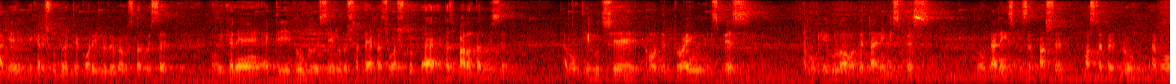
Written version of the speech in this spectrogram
আগে এখানে সুন্দর একটা করিডোরের ব্যবস্থা রয়েছে এবং এখানে একটি রুম রয়েছে। এই রুমের সাথে অ্যাটাচ ওয়াশরুম অ্যাটাচ বারান্দা রয়েছে এবং এ হচ্ছে আমাদের ড্রয়িং স্পেস এবং এগুলো আমাদের ডাইনিং স্পেস এবং ডাইনিং স্পেসের পাশে মাস্টার বেডরুম এবং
